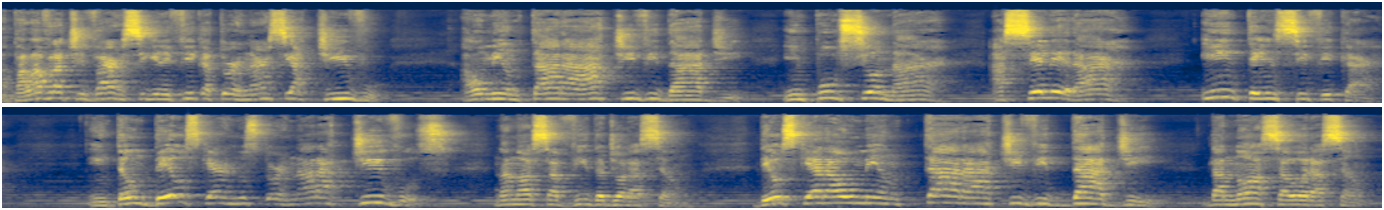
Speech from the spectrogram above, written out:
A palavra ativar significa tornar-se ativo, aumentar a atividade, impulsionar, acelerar, intensificar. Então Deus quer nos tornar ativos na nossa vida de oração. Deus quer aumentar a atividade da nossa oração.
